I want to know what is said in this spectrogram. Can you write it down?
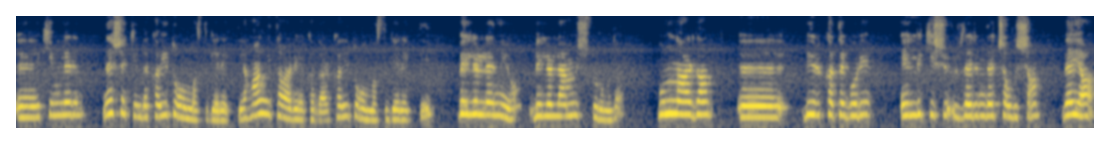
e, kimlerin ne şekilde kayıt olması gerektiği, hangi tarihe kadar kayıt olması gerektiği belirleniyor, belirlenmiş durumda. Bunlardan e, bir kategori 50 kişi üzerinde çalışan veya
